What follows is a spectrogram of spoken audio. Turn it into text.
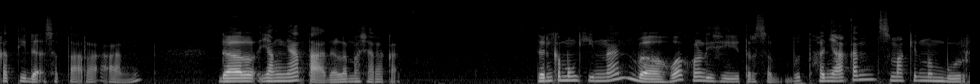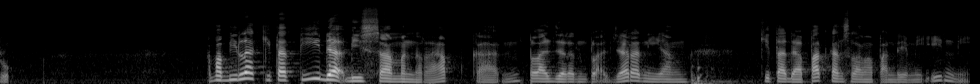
ketidaksetaraan dal yang nyata dalam masyarakat. Dan kemungkinan bahwa kondisi tersebut hanya akan semakin memburuk apabila kita tidak bisa menerapkan pelajaran-pelajaran yang kita dapatkan selama pandemi ini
